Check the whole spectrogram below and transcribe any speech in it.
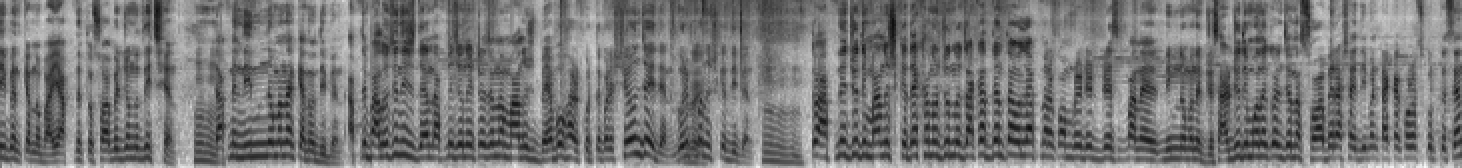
দিবেন কেন ভাই? আপনি তো সোয়াবের জন্য দিচ্ছেন। আপনি নিম্নমানের কেন দিবেন? আপনি ভালো জিনিস দেন আপনি যেন এটা যেন মানুষ ব্যবহার করতে পারে সে অনুযায়ী দেন গরিব মানুষকে দিবেন। তো আপনি যদি মানুষকে দেখানোর জন্য জাকাত দেন তাহলে আপনারা কম রেটের ড্রেস মানে নিম্নমানের ড্রেস আর যদি মনে করেন যে না সোয়াবের আশায় দিবেন টাকা খরচ করতেছেন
